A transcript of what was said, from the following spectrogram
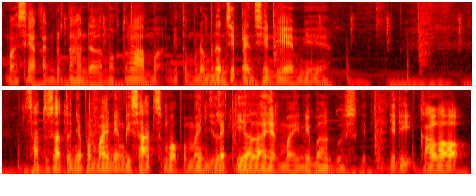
masih akan bertahan dalam waktu lama gitu. Mudah-mudahan sih pensiun di MU ya. Satu-satunya pemain yang di saat semua pemain jelek dialah yang mainnya bagus gitu. Jadi kalau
